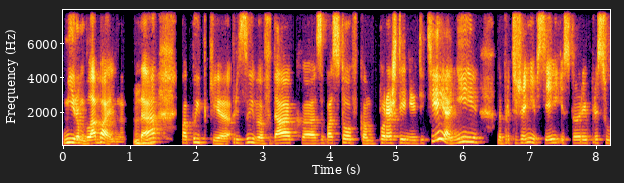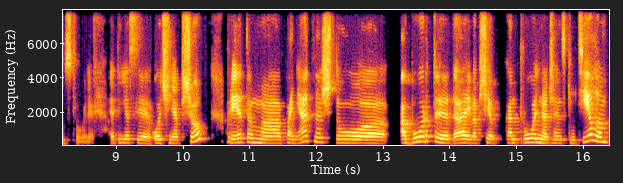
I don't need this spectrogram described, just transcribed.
миром глобально. Mm-hmm. Да? Попытки призывов да, к забастовкам по рождению детей, они на протяжении всей истории присутствовали. Это если очень общо. При этом а, понятно, что аборты, да, и вообще контроль над женским телом,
